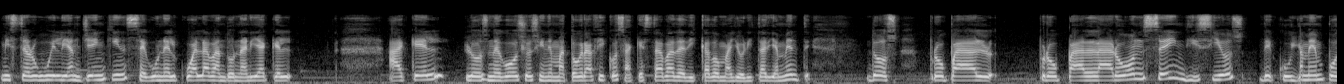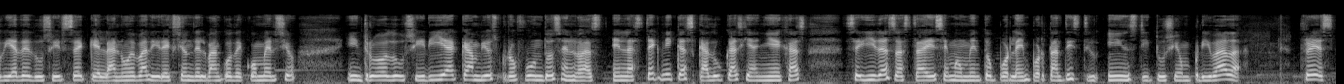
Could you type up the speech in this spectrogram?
Mr. William Jenkins, según el cual abandonaría aquel aquel los negocios cinematográficos a que estaba dedicado mayoritariamente. 2. Propal propalaronse indicios de cuyo también podía deducirse que la nueva dirección del Banco de Comercio introduciría cambios profundos en las, en las técnicas caducas y añejas seguidas hasta ese momento por la importante institución privada. 3.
